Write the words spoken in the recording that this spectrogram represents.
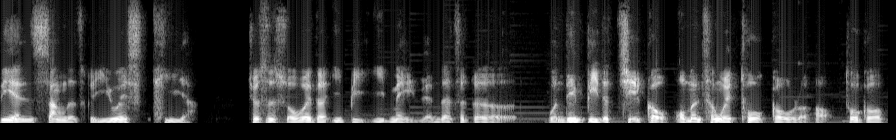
链上的这个 UST 啊，就是所谓的一比一美元的这个稳定币的结构，我们称为脱钩了哈，脱钩，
